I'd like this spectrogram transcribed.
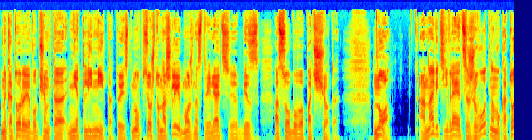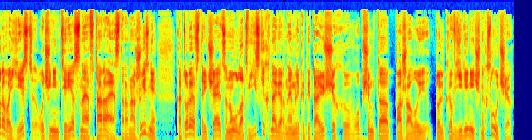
на которые, в общем-то, нет лимита. То есть, ну, все, что нашли, можно стрелять э, без особого подсчета. Но она ведь является животным, у которого есть очень интересная вторая сторона жизни, которая встречается, ну, у латвийских, наверное, млекопитающих, в общем-то, пожалуй, только в единичных случаях.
